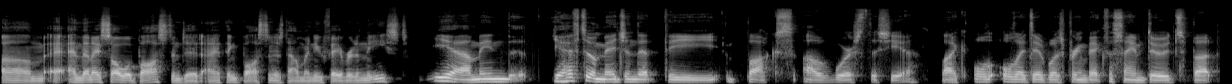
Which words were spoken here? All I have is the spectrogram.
Um, and then I saw what Boston did, and I think Boston is now my new favorite in the East. Yeah, I mean, you have to imagine that the Bucks are worse this year. Like all, all they did was bring back the same dudes, but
